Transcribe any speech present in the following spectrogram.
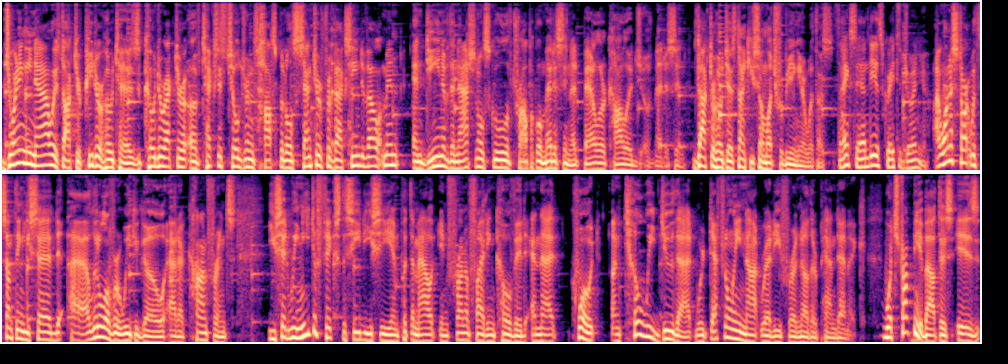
Joining me now is Dr. Peter Hotez, co director of Texas Children's Hospital Center for Vaccine Development and Dean of the National School of Tropical Medicine at Baylor College of Medicine. Dr. Hotez, thank you so much for being here with us. Thanks, Andy. It's great to join you. I want to start with something you said uh, a little over a week ago at a conference. You said we need to fix the CDC and put them out in front of fighting COVID, and that, quote, until we do that, we're definitely not ready for another pandemic. What struck me about this is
